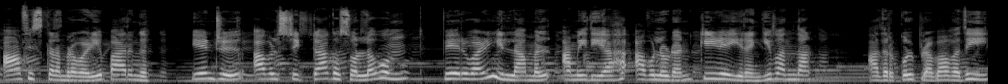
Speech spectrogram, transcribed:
ஆபீஸ் கிளம்புற வழிய பாருங்க. என்று அவள் ஸ்ட்ரிக்டாக சொல்லவும் வேறு வழி இல்லாமல் அமைதியாக அவளுடன் கீழே இறங்கி வந்தான். அதற்குள் பிரபாவதி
